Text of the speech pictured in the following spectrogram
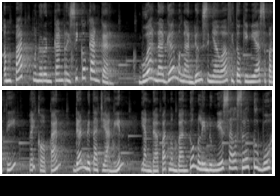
4. Menurunkan risiko kanker. Buah naga mengandung senyawa fitokimia seperti lycopene dan betacianin yang dapat membantu melindungi sel-sel tubuh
